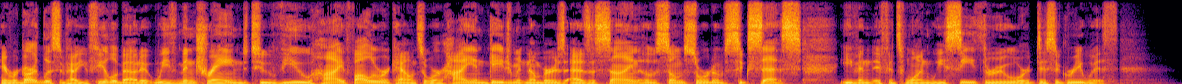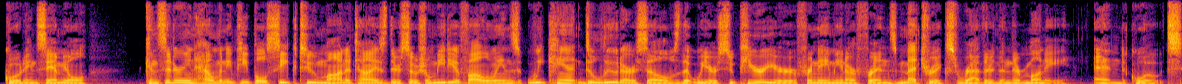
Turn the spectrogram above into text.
And regardless of how you feel about it, we've been trained to view high follower counts or high engagement numbers as a sign of some sort of success, even if it's one we see through or disagree with. Quoting Samuel, Considering how many people seek to monetize their social media followings, we can't delude ourselves that we are superior for naming our friends metrics rather than their money. End quote.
